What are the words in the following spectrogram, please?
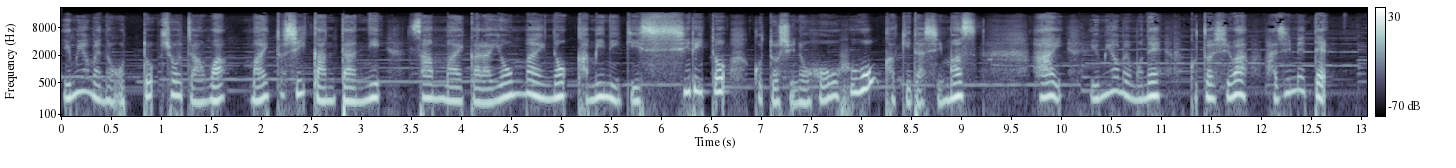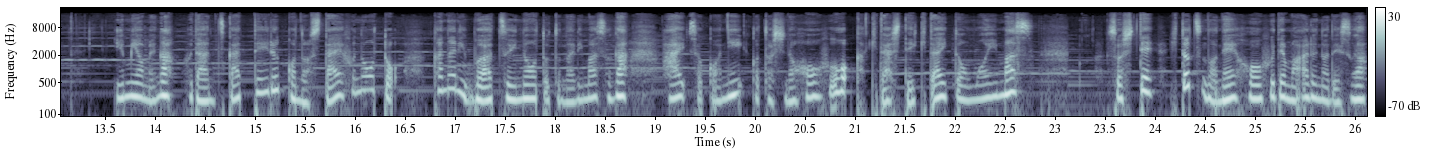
弓嫁の夫翔ちゃんは毎年元旦に3枚から4枚の紙にぎっしりと今年の抱負を書き出します。はい弓嫁もね今年は初めて弓嫁が普段使っているこのスタエフノートかなり分厚いノートとなりますがはいそこに今年の抱負を書き出していきたいと思います。そして一つのね抱負でもあるのですが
